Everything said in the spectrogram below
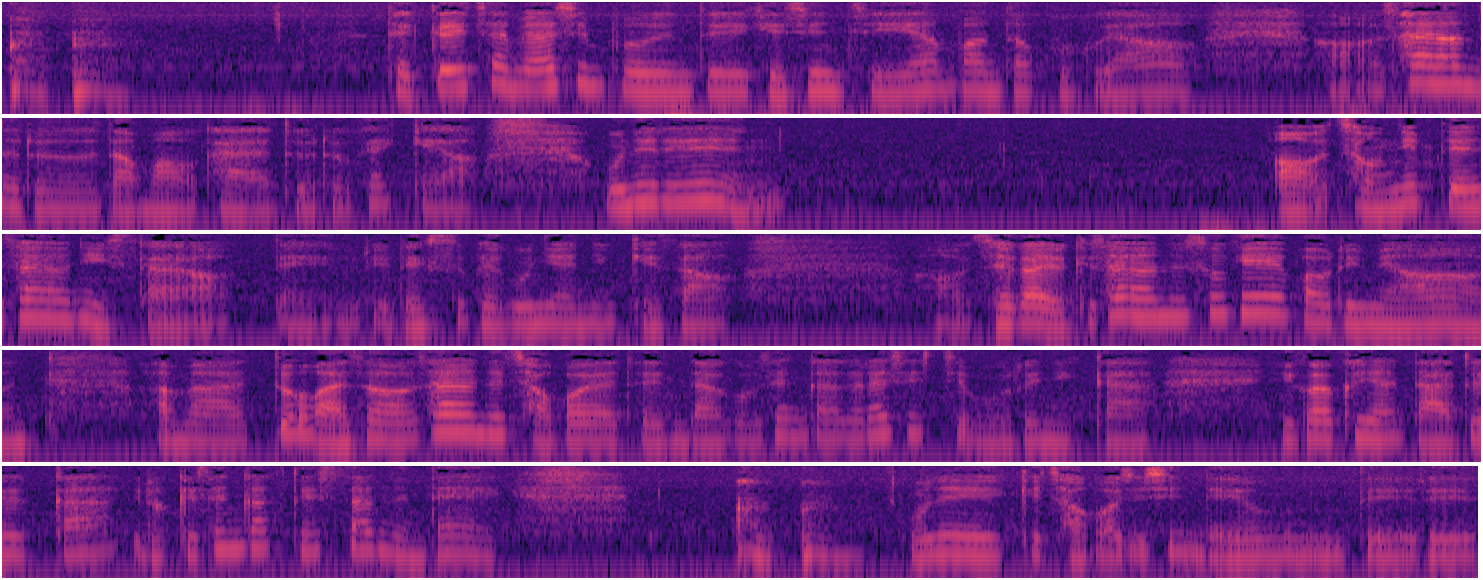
댓글 참여하신 분들 계신지 한 번 더 보고요. 어, 사연으로 넘어가도록 할게요. 오늘은 어, 정립된 사연이 있어요. 네, 우리 렉스 베고니아님께서 어, 제가 이렇게 사연을 소개해버리면 아마 또 와서 사연을 적어야 된다고 생각을 하실지 모르니까 이걸 그냥 놔둘까 이렇게 생각도 했었는데 오늘 이렇게 적어주신 내용들을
